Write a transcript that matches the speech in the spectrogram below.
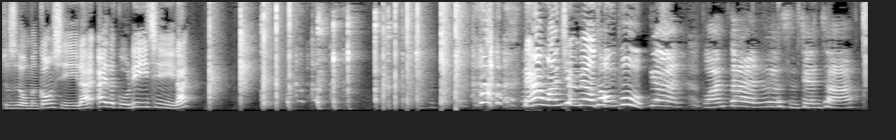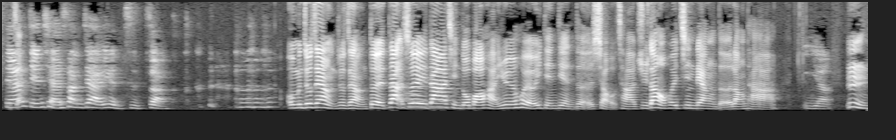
就是我们恭喜来爱的鼓励，一起来。等下完全没有同步，干，完蛋，这个时间差，等一下捡起来上架也很智障。我们就这样，就这样，对大，所以大家请多包涵，因为会有一点点的小差距，但我会尽量的让它一样，嗯，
